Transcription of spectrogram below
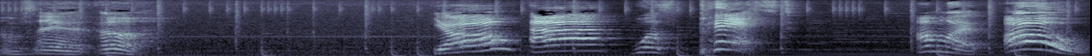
know what I'm saying? Uh. Y'all, I was pissed. I'm like, oh,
